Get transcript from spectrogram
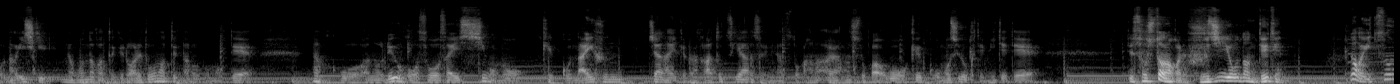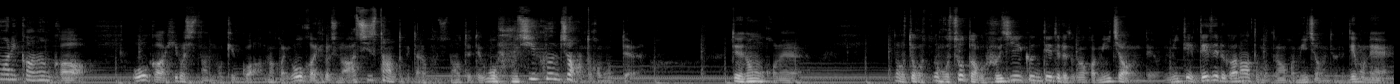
なんか意識残んなかったけどあれどうなってんだろうと思ってなんかこうあの劉邦総裁死後の結構内紛じゃないけどなんか後継ぎ争いになったとかああいう話とかを結構面白くて見ててでそしたらなんかね藤井四段出てんの。なんかいつの間にかなんか大川博さんの結構なんか大川博のアシスタントみたいな感じになってて「お藤井君じゃん」とか思ってでなんかねなんかちょっとなんか藤井君出てるとなんか見ちゃうんだよ。見て出てるかなと思ってなんか見ちゃうんだよね。でもね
